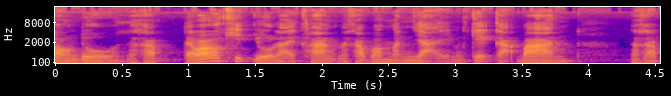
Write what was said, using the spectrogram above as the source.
ลองดูนะครับ แต่ว่าก็คิดอยู่หลายครั้งนะครับ ว่ามันใหญ่มันเกะกะบ้านนะครับ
